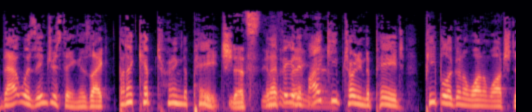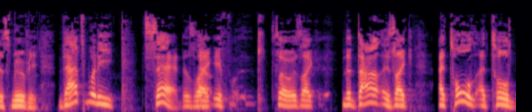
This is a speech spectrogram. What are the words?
that was interesting. Is like, but I kept turning the page. That's the and I figured thing, if I keep turning the page, people are going to want to watch this movie. That's what he said. Is like if so. It's like the dial is like I told I told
